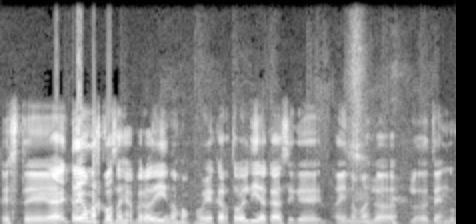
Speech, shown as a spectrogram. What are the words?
Este, traigo más cosas ya, pero ahí nos, me voy a quedar todo el día acá, así que ahí nomás lo, lo detengo.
